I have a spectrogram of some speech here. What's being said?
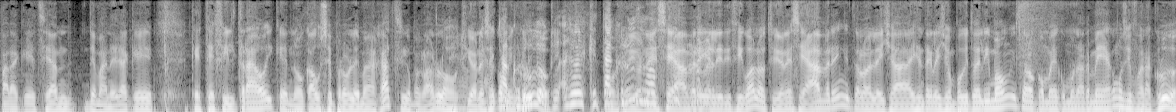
para que sean de manera que, que esté filtrado y que no cause problemas gástricos porque claro los ostiones se comen crudo, crudos claro, es que está los crudo. se abren el dice igual los ostiones se abren y te lo le echa hay gente que le echa un poquito de limón y te lo come como una armeja como si fuera crudo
